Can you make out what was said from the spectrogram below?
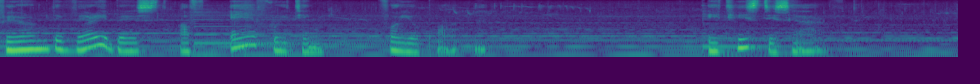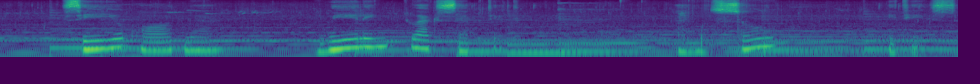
Affirm the very best of everything for your partner. It is deserved. See your partner willing to accept it. And so it is.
